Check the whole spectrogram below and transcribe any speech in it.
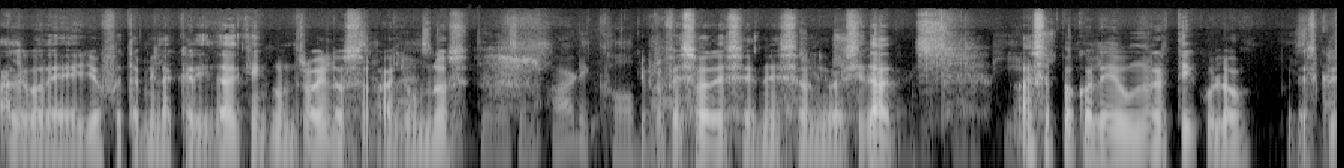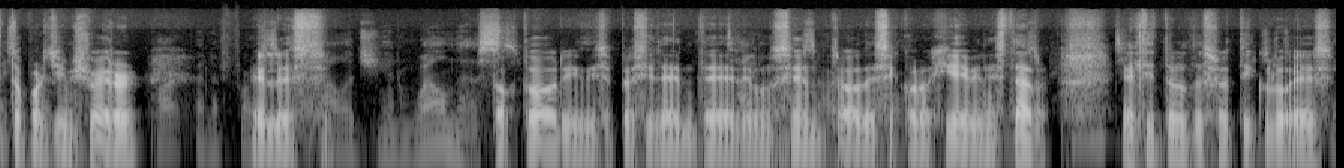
algo de ello fue también la caridad que encontró en los alumnos y profesores en esa universidad. Hace poco leí un artículo escrito por Jim Schroeder. Él es doctor y vicepresidente de un centro de psicología y bienestar. El título de su artículo es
